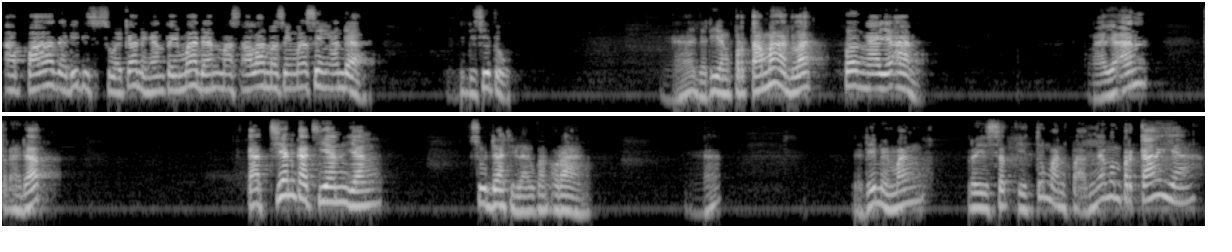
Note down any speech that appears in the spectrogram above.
apa jadi disesuaikan dengan tema dan masalah masing-masing Anda. Di situ. Ya, jadi yang pertama adalah pengayaan. Pengayaan terhadap kajian-kajian yang sudah dilakukan orang. Jadi memang riset itu manfaatnya memperkaya,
